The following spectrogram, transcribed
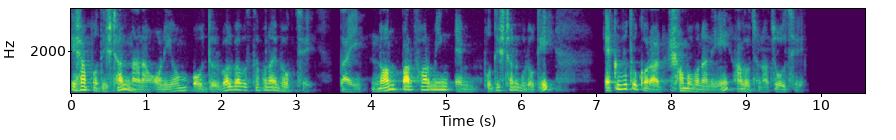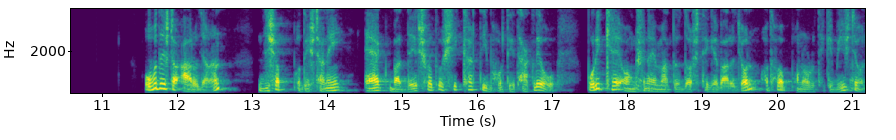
এসব প্রতিষ্ঠান নানা অনিয়ম ও দুর্বল ব্যবস্থাপনায় ভুগছে। তাই নন পারফর্মিং এম প্রতিষ্ঠানগুলোকে একীভূত করার সম্ভাবনা নিয়ে আলোচনা চলছে। উপদেষ্টা আরও জানান, যেসব প্রতিষ্ঠানে এক বা দেড় শত শিক্ষার্থী ভর্তি থাকলেও পরীক্ষায় অংশ নেয় মাত্র দশ থেকে বারো জন অথবা পনেরো থেকে বিশ জন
